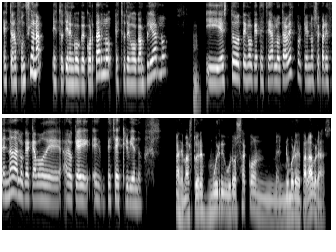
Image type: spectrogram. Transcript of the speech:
esto no funciona, esto tengo que cortarlo, esto tengo que ampliarlo. Y esto tengo que testearlo otra vez porque no se parece en nada a lo que acabo de, a lo que empecé escribiendo. Además, tú eres muy rigurosa con el número de palabras.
